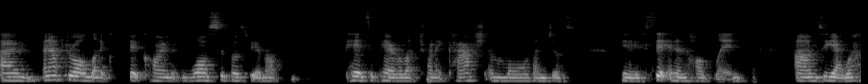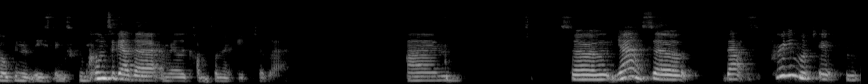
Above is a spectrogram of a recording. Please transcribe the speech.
Um, and after all, like Bitcoin was supposed to be about peer-to-peer electronic cash and more than just you know sitting and hodling. Um, so yeah, we're hoping that these things can come together and really complement each other. Um, so yeah, so that's pretty much it from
